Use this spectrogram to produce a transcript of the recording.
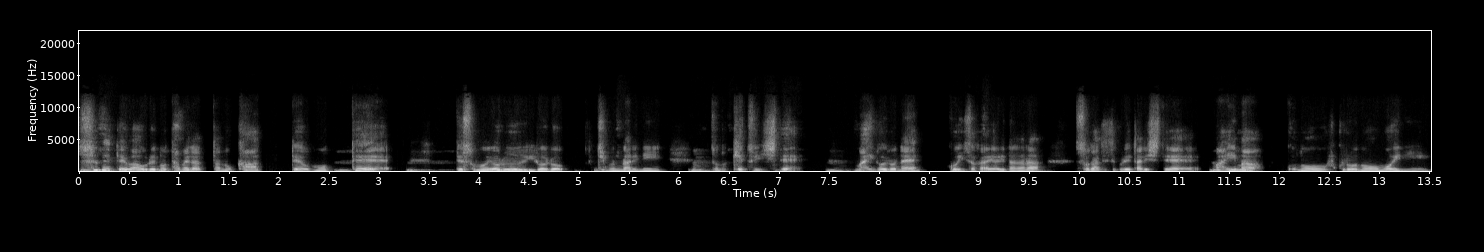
すべては俺のためだったのかって思って、で、その夜いろいろ自分なりにその決意して、まあいろいろね、こう居酒屋やりながら育ててくれたりして、まあ今、この袋の思いに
